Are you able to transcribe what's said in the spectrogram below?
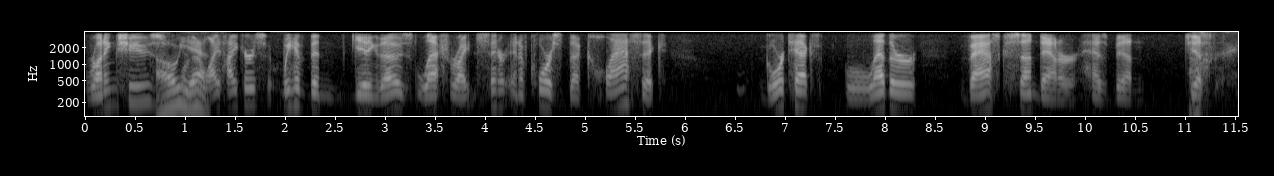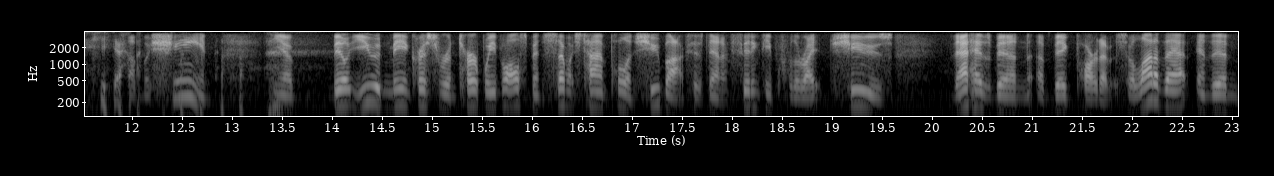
running shoes oh, or yes. light hikers. We have been getting those left, right, and center, and of course the classic Gore-Tex leather Vasque Sundowner has been just oh, yeah. a machine. you know, Bill, you and me and Christopher and Terp, we've all spent so much time pulling shoe boxes down and fitting people for the right shoes. That has been a big part of it. So a lot of that, and then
